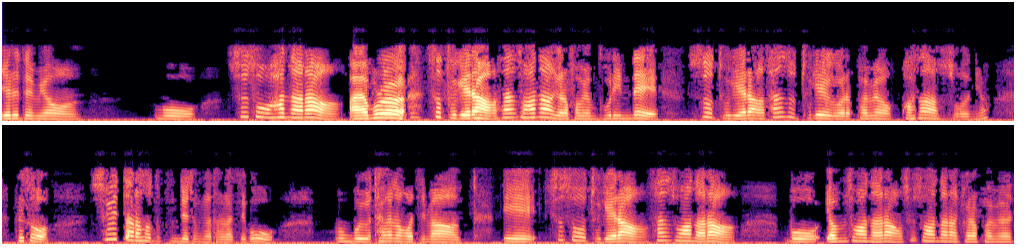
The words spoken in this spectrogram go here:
예를 들면 뭐 수소 하나랑 아 물, 수소 두 개랑 산소 하나 결합하면 물인데 수소 두 개랑 산소 두 개 결합하면 과산화수소거든요. 그래서 수에 따라서도 분자 종류가 달라지고 뭐, 뭐 이거 당연한 거지만 이 수소 두 개랑 산소 하나랑 뭐 염소 하나랑 수소 하나랑 결합하면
